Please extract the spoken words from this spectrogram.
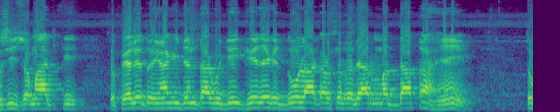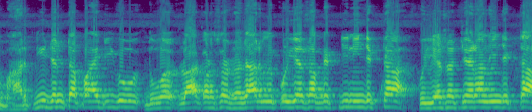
उसी समाज की तो पहले तो यहाँ की जनता को यही खेद है कि दो लाख अड़सठ हज़ार मतदाता हैं। तो भारतीय जनता पार्टी को दो लाख अड़सठ हज़ार में कोई ऐसा व्यक्ति नहीं दिखता, कोई ऐसा चेहरा नहीं दिखता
